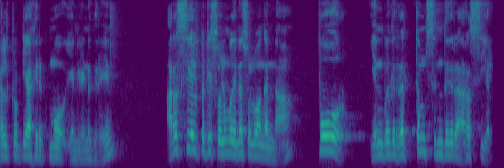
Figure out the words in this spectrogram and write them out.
கல்தொட்டியாக இருக்குமோ என்று எண்ணுகிறேன். அரசியல் பற்றி சொல்லும்போது என்ன சொல்லுவாங்கன்னா போர் என்பது ரத்தம் சிந்துகிற அரசியல்.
